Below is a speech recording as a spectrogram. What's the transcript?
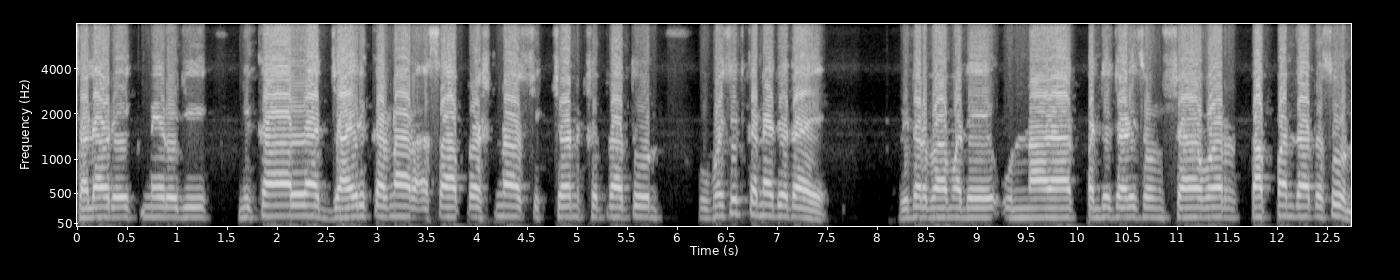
झाल्यावर एक मे रोजी निकाल जाहीर करणार असा प्रश्न शिक्षण क्षेत्रातून उपस्थित करण्यात येत आहे. विदर्भामध्ये उन्हाळ्यात पंचेचाळीस अंशावर तापमान जात असून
